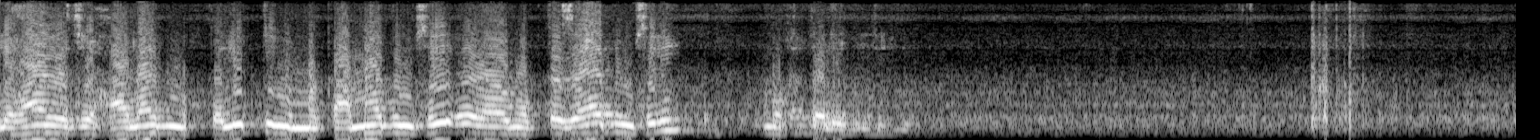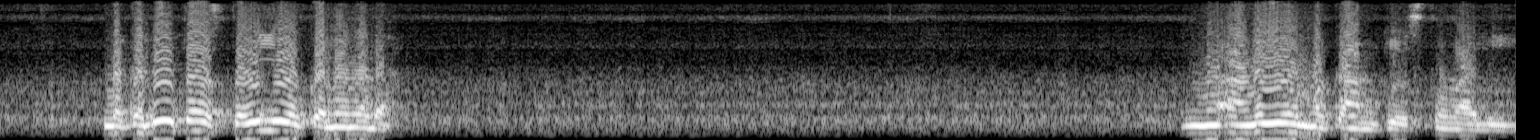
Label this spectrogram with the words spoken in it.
لهدا چې حالات مختلف دي نو مقامات هم سي او مقتضیات هم سي مختلف دي لکه دې تاسو ته یو کلمه ده نه هغه مقام کې استعمالي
